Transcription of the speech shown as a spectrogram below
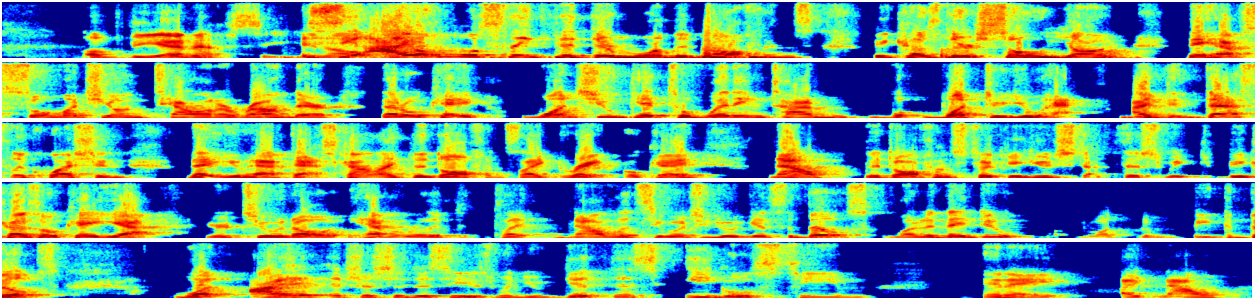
of the nfc you see know? i almost think that they're more the dolphins because they're so young they have so much young talent around there that okay once you get to winning time what do you have I think that's the question that you have to ask. Kind of like the Dolphins. Like, great, okay. Now the Dolphins took a huge step this week because, okay, yeah, you're two and zero. Oh, haven't really played. Now let's see what you do against the Bills. What did they do? What beat the Bills? What I am interested to see is when you get this Eagles team in a I, now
